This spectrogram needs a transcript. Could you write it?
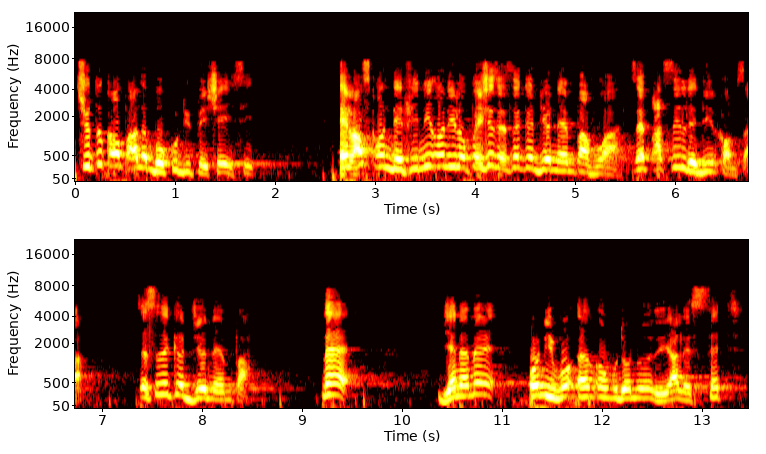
Surtout quand on parle beaucoup du péché ici. Et lorsqu'on définit, on dit le péché, c'est ce que Dieu n'aime pas voir. C'est facile de dire comme ça. C'est ce que Dieu n'aime pas. Mais, bien aimé, au niveau 1, on vous donne déjà les sept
